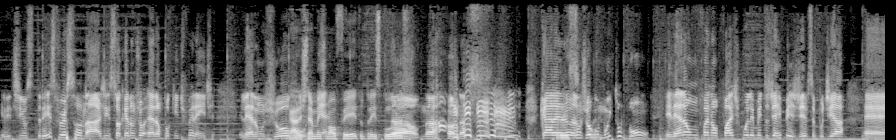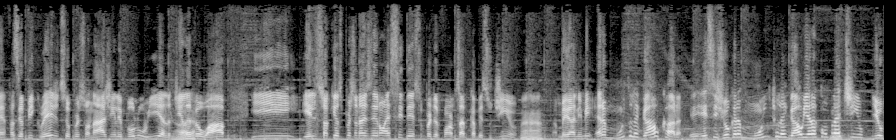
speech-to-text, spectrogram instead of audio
ele tinha os três personagens, só que era um, era um pouquinho diferente. Ele era um jogo. Cara, extremamente é- mal feito, três cores. Não, não, não. Cara, era, era um jogo muito bom. Ele era um Final Fight com elementos de RPG. Você podia é, fazer upgrade do seu personagem, ele evoluía, ela tinha Olha. level up. E, e ele, só que os personagens eram SD, Super Deformed, sabe? Cabeçudinho. Aham. Meio anime. Era muito legal, cara. Esse jogo era muito legal e era completinho. E o,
